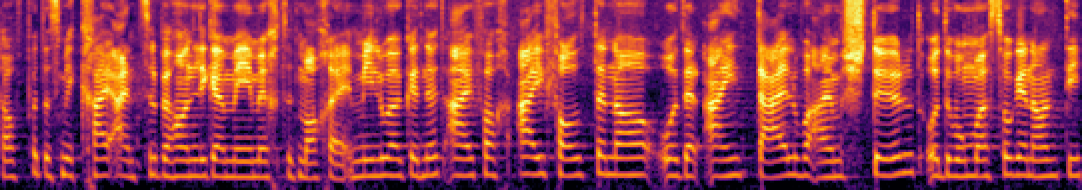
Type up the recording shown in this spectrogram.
arbeiten, dass wir keine Einzelbehandlungen mehr möchten machen. Wir schauen nicht einfach eine Falte an oder ein Teil, der einem stört oder wo man sogenannte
